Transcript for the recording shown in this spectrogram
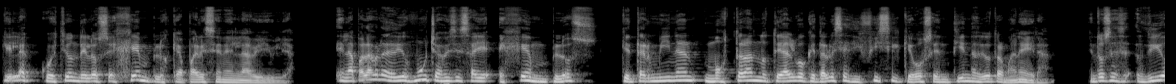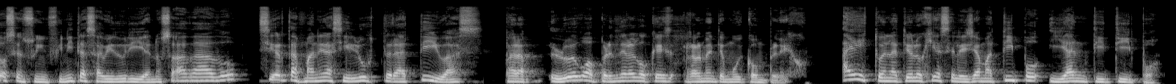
que es la cuestión de los ejemplos que aparecen en la Biblia. En la palabra de Dios muchas veces hay ejemplos que terminan mostrándote algo que tal vez es difícil que vos entiendas de otra manera. Entonces Dios en su infinita sabiduría nos ha dado ciertas maneras ilustrativas para luego aprender algo que es realmente muy complejo. A esto en la teología se le llama tipo y antitipo,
